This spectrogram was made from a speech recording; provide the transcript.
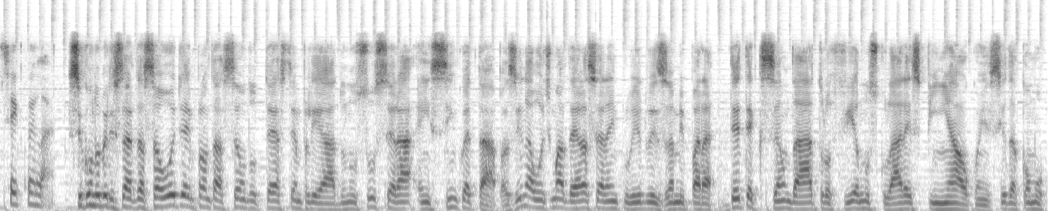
sequelar. Segundo o Ministério da Saúde, a implantação do teste ampliado no SUS será em cinco etapas e na última delas será incluído o exame para detecção da atrofia muscular espinhal, conhecida como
